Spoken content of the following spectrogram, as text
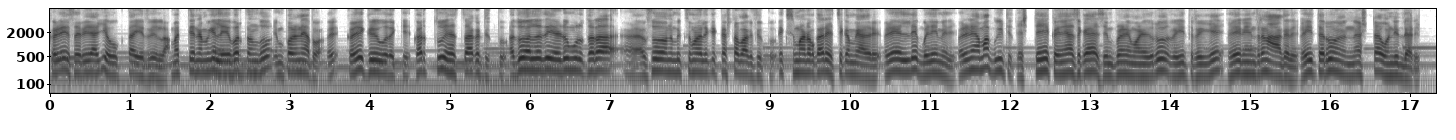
ಕಳೆ ಸರಿಯಾಗಿ ಹೋಗ್ತಾ ಇರಲಿಲ್ಲ. ಮತ್ತೆ ನಮಗೆ ಲೇಬರ್ ತಂದು ಸಿಂಪಡಣೆ ಅಥವಾ ಕಳೆ- ಕಳೆ ಕೀಳುವುದಕ್ಕೆ ಖರ್ಚು ಹೆಚ್ಚಾಗುತ್ತಿತ್ತು. ಅದು ಅಲ್ಲದೆ ಎರಡು, ಮೂರು ತರ ಔಷಧವನ್ನು ಮಿಕ್ಸ್ ಮಾಡಲಿಕ್ಕೆ ಕಷ್ಟವಾಗುತ್ತಿತ್ತು. ಮಿಕ್ಸ್ ಮಾಡಬೇಕಾದ್ರೆ ಹೆಚ್ಚು ಕಮ್ಮಿ ಆದರೆ ಬೆಳೆ ಇಲ್ಲದೆ ಬೆಳೆ ಮೇಲೆ ಪರಿಣಾಮ ಬೀಳ್ತಿತ್ತು ಎಷ್ಟೇ ಕನ್ಯಾಸಕ ಸಿಂಪಡಣೆ ಮಾಡಿದರೂ ರೈತರಿಗೆ ಕಳೆ ನಿಯಂತ್ರಣ ಆಗದೆ ರೈತರು ನಷ್ಟ ಹೊಂದಿದ್ದಾರೆ.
